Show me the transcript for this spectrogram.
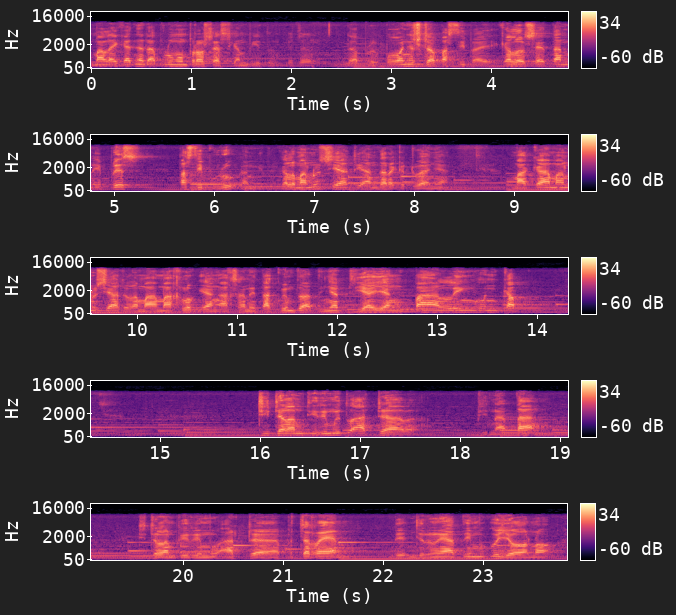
malaikatnya tidak perlu memproses kan begitu. Betul. Tidak perlu pokoknya sudah pasti baik. Kalau setan iblis pasti buruk kan gitu. Kalau manusia di antara keduanya maka manusia adalah makhluk yang aksani takwim itu artinya dia yang paling lengkap. Di dalam dirimu itu ada binatang. Di dalam dirimu ada peceren. Di jerone hatimu ku yono ya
